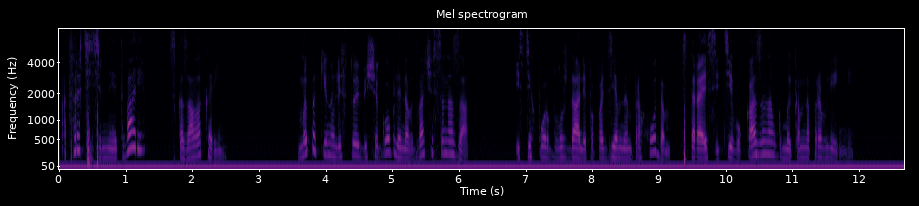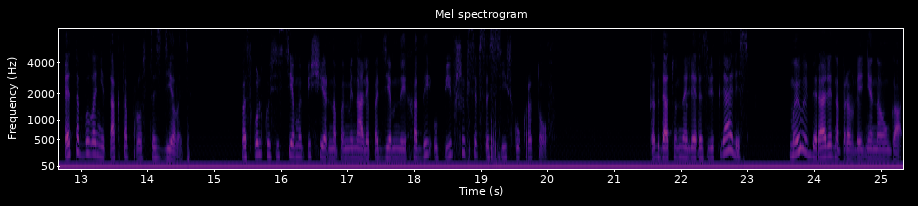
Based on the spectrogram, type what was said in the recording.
«Отвратительные твари», – сказала Карин. Мы покинули стойбище гоблинов два часа назад и с тех пор блуждали по подземным проходам, стараясь идти в указанном гмыком направлении. Это было не так-то просто сделать, поскольку системы пещер напоминали подземные ходы упившихся в сосиску кротов – когда туннели разветвлялись, мы выбирали направление наугад.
